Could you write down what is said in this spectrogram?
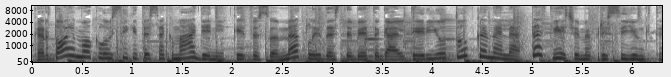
Kartojimo klausykite sekmadienį, kaip visuomet laidą stebėti galite galite ir YouTube kanale, tad kviečiame prisijungti.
